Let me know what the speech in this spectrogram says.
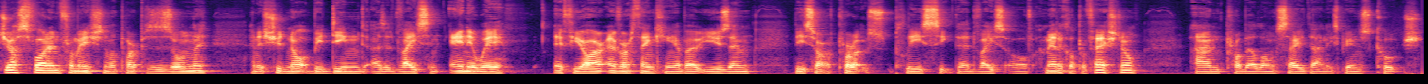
just for informational purposes only. and it should not be deemed as advice in any way. If you are ever thinking about using these sort of products, please seek the advice of a medical professional and probably alongside that an experienced coach.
